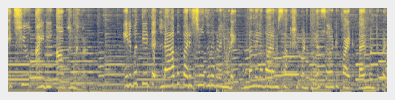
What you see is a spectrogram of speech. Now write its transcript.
എച്ച് യു ഐ ഡി ആഭരണങ്ങൾ. ഇരുപത്തിയെട്ട് ലാബ് പരിശോധനകളിലൂടെ ഗുണനിലവാരം സാക്ഷ്യപ്പെടുത്തിയ സർട്ടിഫൈഡ് ഡയമണ്ടുകൾ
